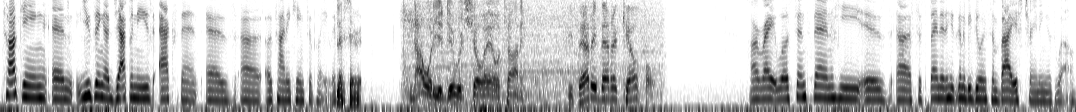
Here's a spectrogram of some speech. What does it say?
talking and using a Japanese accent as uh, Ohtani came to play. Listen Let's to hear it. Now what do you do with Shohei Ohtani? Be very, very careful. All right. Well, since then he is uh, suspended. He's going to be doing some bias training as well.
